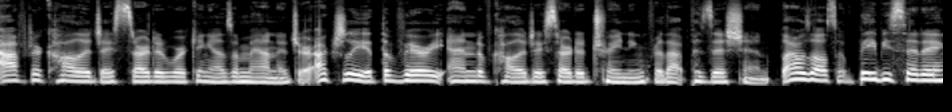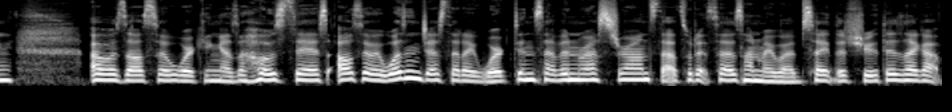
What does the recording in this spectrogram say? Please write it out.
after college, I started working as a manager. Actually, at the very end of college, I started training for that position. I was also babysitting. I was also working as a hostess. Also, it wasn't just that I worked in seven restaurants. That's what it says on my website. The truth is, I got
